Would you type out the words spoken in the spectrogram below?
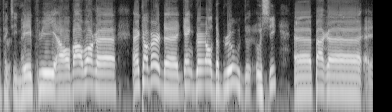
effectivement. Et puis, on va avoir euh, un cover de Gangrel The Brood aussi euh, par euh,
